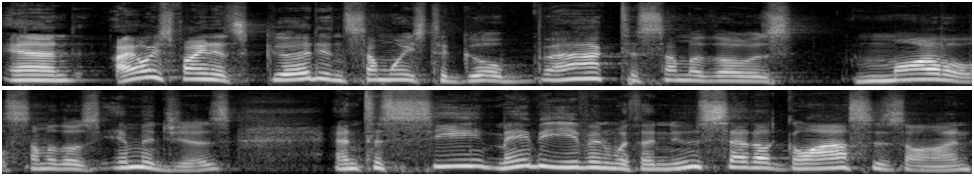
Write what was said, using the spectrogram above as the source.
And I always find it's good in some ways to go back to some of those models, some of those images, and to see, maybe even with a new set of glasses on,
